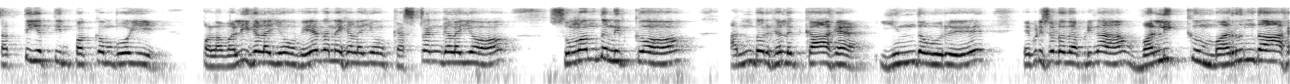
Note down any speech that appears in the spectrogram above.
சத்தியத்தின் பக்கம் போய் பல வழிகளையும் வேதனைகளையும் கஷ்டங்களையும் சுமந்து நிற்கும் அன்பர்களுக்காக இந்த ஒரு எப்படி சொல்றது அப்படின்னா வலிக்கு மருந்தாக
